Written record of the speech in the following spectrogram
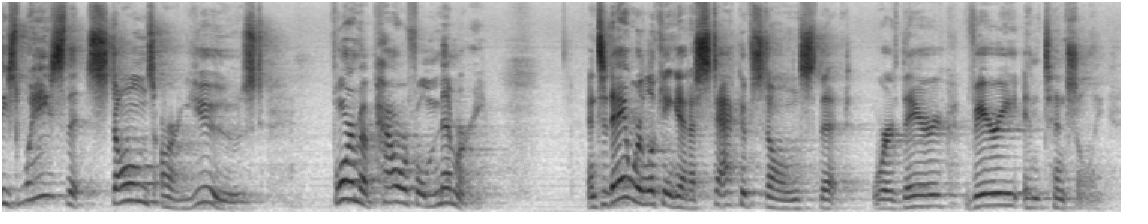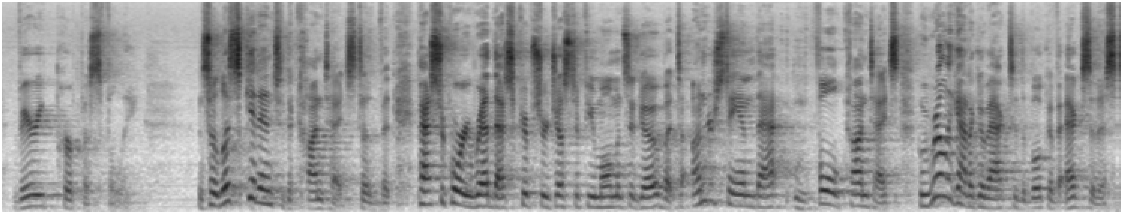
these ways that stones are used form a powerful memory. And today we're looking at a stack of stones that were there very intentionally, very purposefully. And so let's get into the context of it. Pastor Corey read that scripture just a few moments ago, but to understand that in full context, we really got to go back to the book of Exodus.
